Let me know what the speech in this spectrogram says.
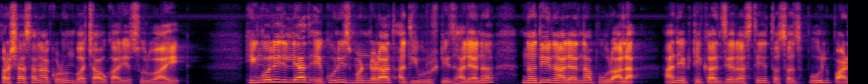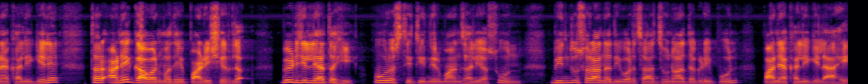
प्रशासनाकडून बचाव कार्य सुरू आहे. हिंगोली जिल्ह्यात एकोणीस मंडळात अतिवृष्टी झाल्यानं नदी नाल्यांना पूर आला. अनेक ठिकाणचे रस्ते तसंच पूल पाण्याखाली गेले तर अनेक गावांमध्ये पाणी शिरलं. बीड जिल्ह्यातही पूरस्थिती निर्माण झाली असून बिंदुसरा नदीवरचा जुना दगडी पूल पाण्याखाली गेला आहे.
